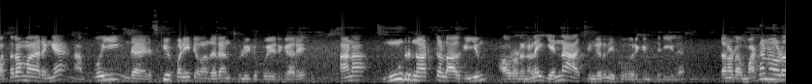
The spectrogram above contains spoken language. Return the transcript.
பத்திரமா இருங்க. நான் போய் இந்த ரெஸ்கியூ பண்ணிட்டு வந்துடுறேன்னு சொல்லிட்டு போயிருக்காரு. ஆனால் மூன்று நாட்கள் ஆகியும் அவரோட நிலை என்ன ஆச்சுங்கிறது இப்போ வரைக்கும் தெரியல. தன்னோட மகனோட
